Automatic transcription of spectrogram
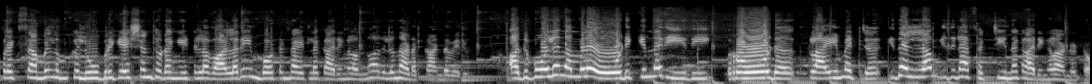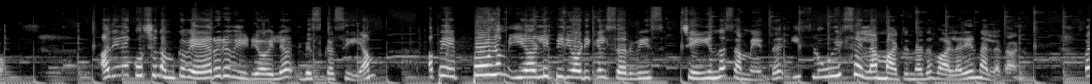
ഫോർ എക്സാമ്പിൾ നമുക്ക് ലൂബ്രിക്കേഷൻ തുടങ്ങിയിട്ടുള്ള വളരെ ഇമ്പോർട്ടന്റ് ആയിട്ടുള്ള കാര്യങ്ങളൊന്നും അതിൽ നടക്കാണ്ട് വരും. അതുപോലെ നമ്മൾ ഓടിക്കുന്ന രീതി റോഡ് ക്ലൈമറ്റ് ഇതെല്ലാം ഇതിനെ അഫക്റ്റ് ചെയ്യുന്ന കാര്യങ്ങളാണ് കേട്ടോ അതിനെക്കുറിച്ച് നമുക്ക് വേറൊരു വീഡിയോയിൽ ഡിസ്കസ് ചെയ്യാം. അപ്പൊ എപ്പോഴും ഇയർലി പീരിയോഡിക്കൽ സർവീസ് ചെയ്യുന്ന സമയത്ത് ഈ ഫ്ലൂയിഡ്സ് എല്ലാം മാറ്റുന്നത് വളരെ നല്ലതാണ്. അപ്പൊ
